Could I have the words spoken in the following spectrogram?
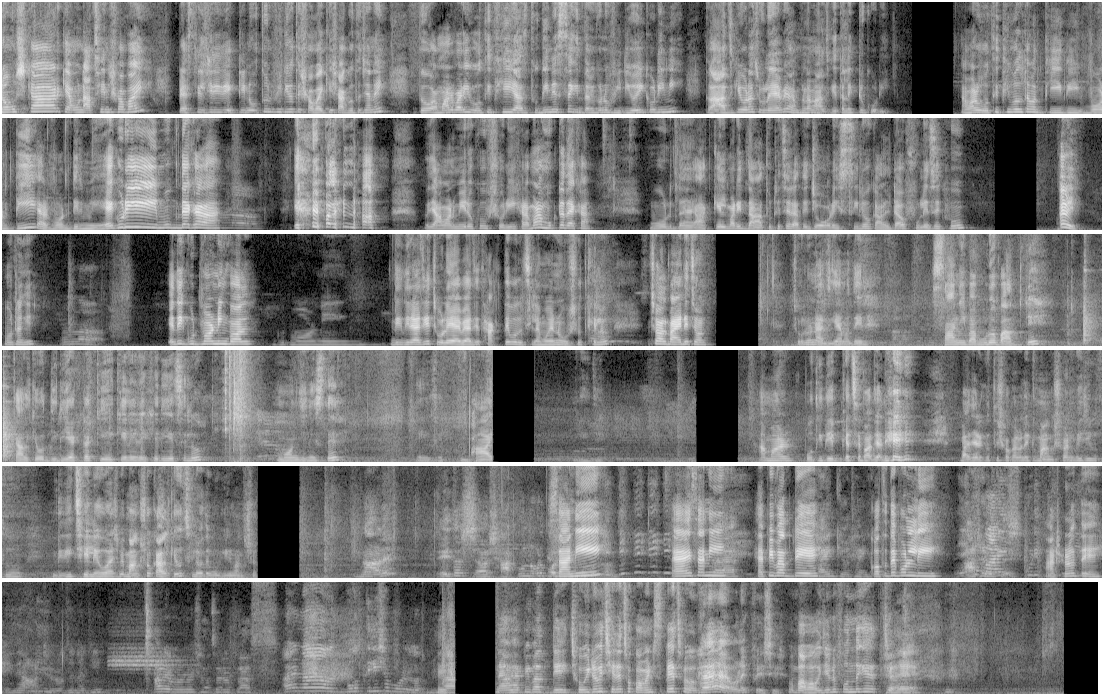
নমস্কার কেমন আছেন সবাই? প্যাস্টেল চিরির একটি নতুন ভিডিওতে সবাইকে স্বাগত জানাই। তো আমার বাড়ি অতিথি আজ দুদিন এসছে কিন্তু আমি কোনো ভিডিওই করিনি। তো আজকে ওরা চলে যাবে আমি বললাম আজকে তাহলে একটু করি। আমার অতিথি বলতে আমার দিদি বর্দি আর বর্দির মেয়ে। এ গুড়ি মুখ দেখা। বলেন না। ওই যে আমার মেয়েরও খুব শরীর খারাপ। আমার মুখটা দেখা। ওর আক্কেল মারির দাঁত উঠেছে রাতে জ্বর এসেছিল গালটাও ফুলেছে খুব। এই ওটাকে না। এদিক গুড মর্নিং বল। গুড মর্নিং দিদিরা আজকে চলে যাবে আজকে থাকতে বলছিলাম ও যেন ওষুধ খেলো। চল বাইরে চল। চলুন আজকে আমাদের সানি বাবুরও বার্থডে কালকে ওর দিদি একটা কেক এনে রেখে দিয়েছিল মন জিনিসদের এই যে ভাই। এই যে। আমার প্রতিদেব গেছে বাজারে। বাজারে করতে সকালবেলা একটু মাংস আনবে যেহেতু। দিদি ছেলেও আসবে। মাংস কালকেও ছিল ওদের মুরগির মাংস না রে এই তো ষাট পূর্ণ করে সানি? এই সানি হ্যাপি বার্থডে কততে পড়লি? আঠেরোতে। নাও হ্যাপি বার্থডে ছবি টবি ছেড়েছো কমেন্টস পেয়েছ? হ্যাঁ অনেক পেয়েছি। ও বাবা ওই জন্য ফোন দেখে যাচ্ছে। হ্যাঁ।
